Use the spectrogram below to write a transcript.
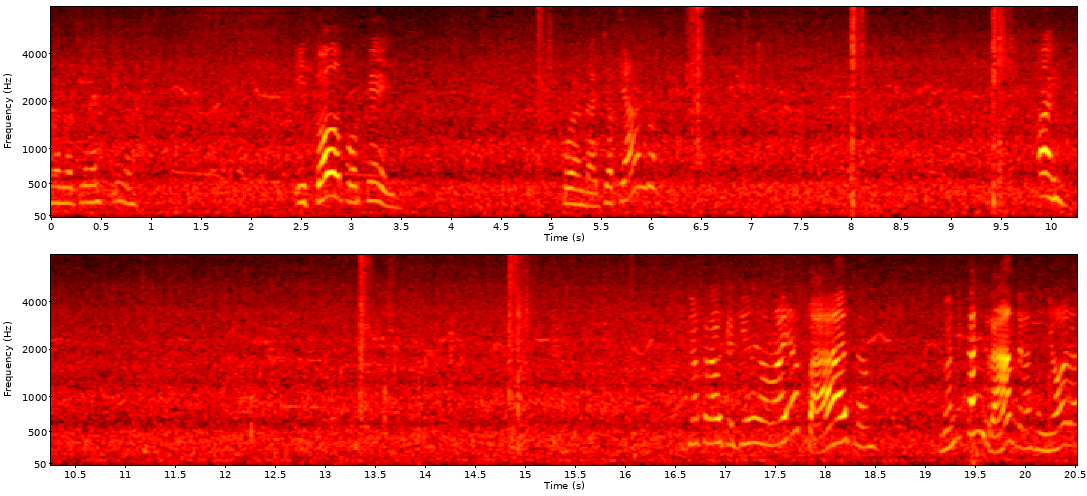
no, no tiene espina. ¿Y todo por qué? Por andar chapeando. Ay. Yo creo que aquí mi mamá ya pasa. No es ni tan grande la señora.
